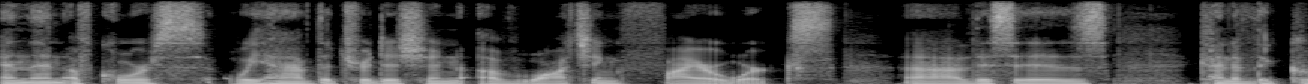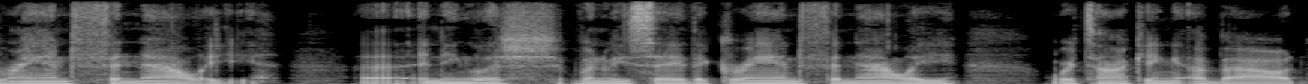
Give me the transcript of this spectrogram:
And then, of course, we have the tradition of watching fireworks. Uh, this is kind of the grand finale. Uh, in English, when we say the grand finale, we're talking about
